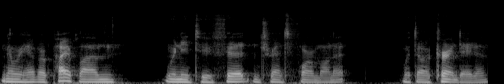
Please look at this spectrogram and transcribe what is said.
Now we have our pipeline we need to fit and transform on it with our current data.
